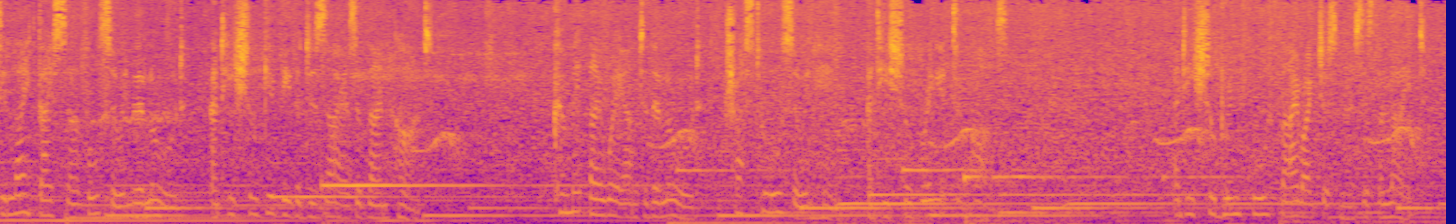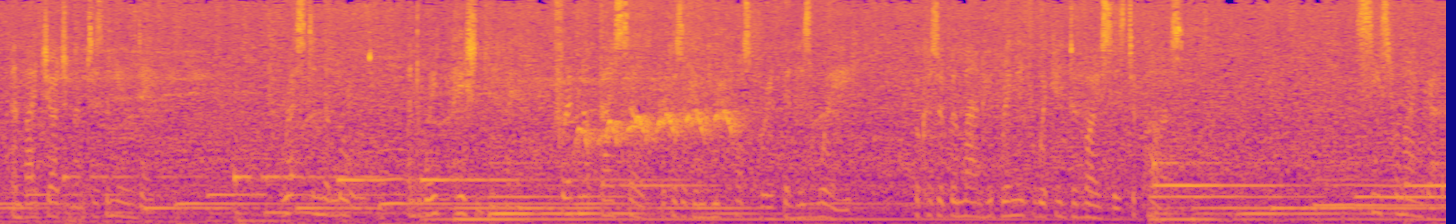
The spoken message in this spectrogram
Delight thyself also in the Lord, and he shall give thee the desires of thine heart. Thy way unto the Lord, trust also in him, and he shall bring it to pass. And he shall bring forth thy righteousness as the light, and thy judgment as the noonday. Rest in the Lord, and wait patiently for him. Fret not thyself because of him who prospereth in his way, because of the man who bringeth wicked devices to pass. Cease from anger,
